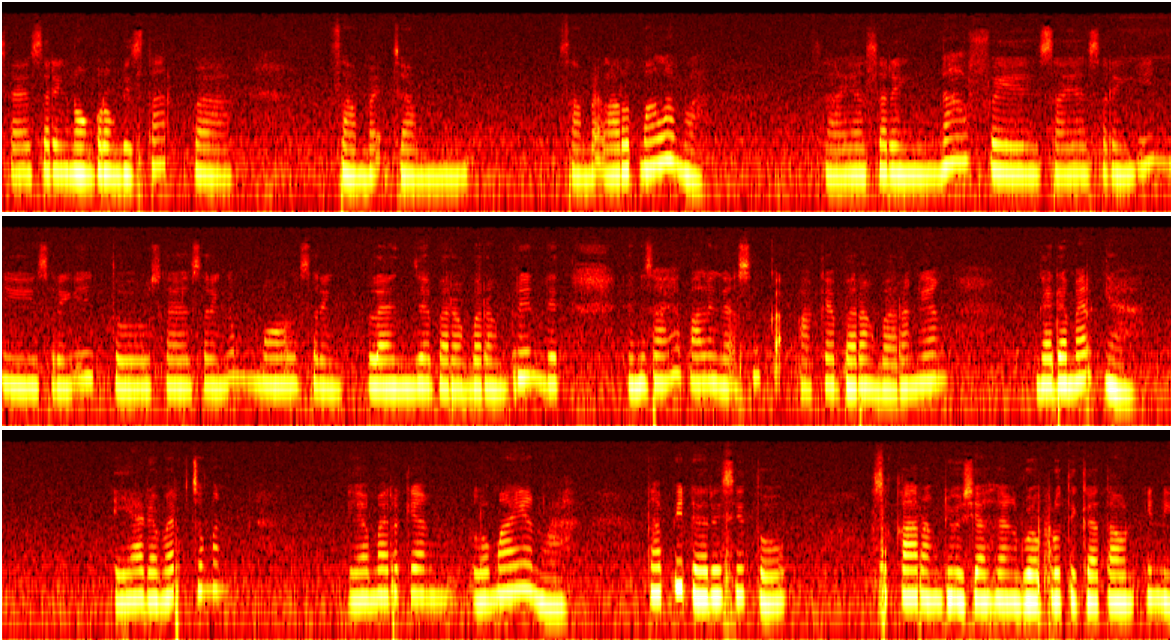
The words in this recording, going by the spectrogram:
Saya sering nongkrong di Starbucks sampai jam sampai larut malam lah. Saya sering ngafe saya sering ini sering itu saya sering nge-mall sering belanja barang-barang branded dan saya paling gak suka pakai barang-barang yang gak ada mereknya. Iya ada merek cuman ya merek yang lumayan lah tapi dari situ sekarang di usia yang 23 tahun ini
